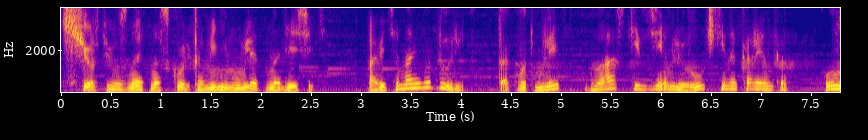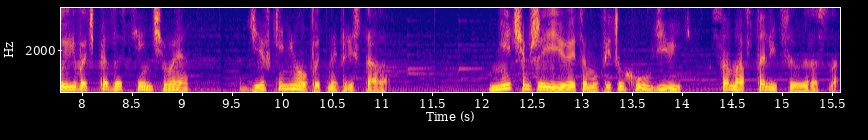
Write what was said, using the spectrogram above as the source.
Черт его знает на сколько, минимум лет на десять. А ведь она его дурит. Так вот млеть, глазки в землю, ручки на коленках, улыбочка застенчивая. Девке неопытной пристала. Нечем же ее этому петуху удивить, сама в столице выросла.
